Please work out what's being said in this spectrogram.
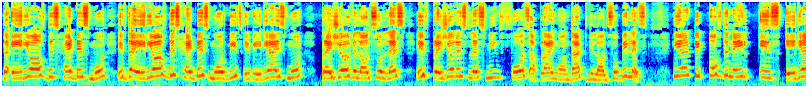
the area of this head is more. If the area of this head is more means if area is more pressure will also less. If pressure is less means force applying on that will also be less here tip of the nail is area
